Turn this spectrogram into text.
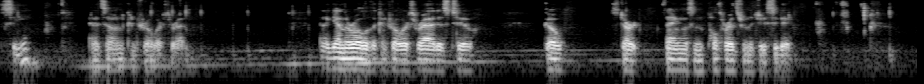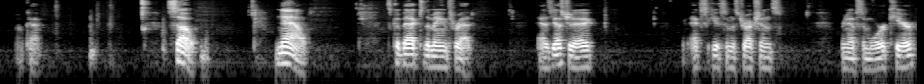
C, and its own controller thread. And again, the role of the controller thread is to go start things and pull threads from the GCD. Okay. So, now, let's go back to the main thread. As yesterday, execute some instructions. We're going to have some work here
